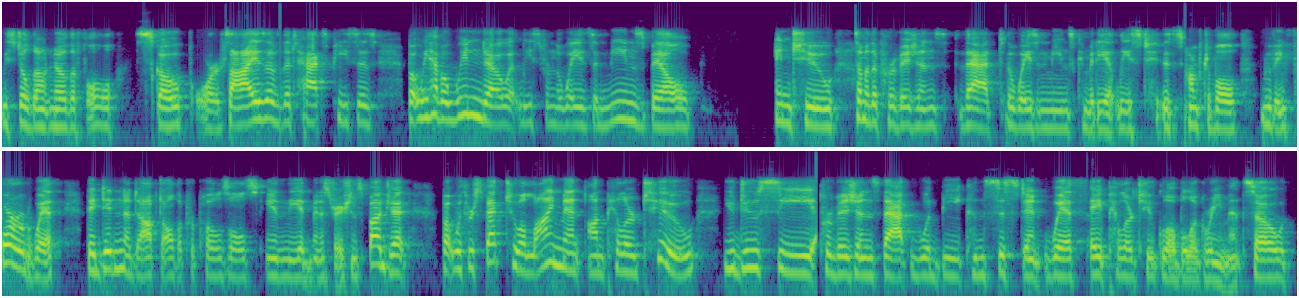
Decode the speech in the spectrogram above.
We still don't know the full scope or size of the tax pieces, but we have a window, at least from the Ways and Means bill, into some of the provisions that the Ways and Means Committee at least is comfortable moving forward with. They didn't adopt all the proposals in the administration's budget, but with respect to alignment on Pillar 2, you do see provisions that would be consistent with a Pillar 2 global agreement. So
